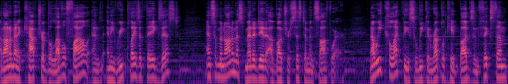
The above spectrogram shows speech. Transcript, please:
an automatic capture of the level file and any replays if they exist, and some anonymous metadata about your system and software. Now we collect these so we can replicate bugs and fix them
